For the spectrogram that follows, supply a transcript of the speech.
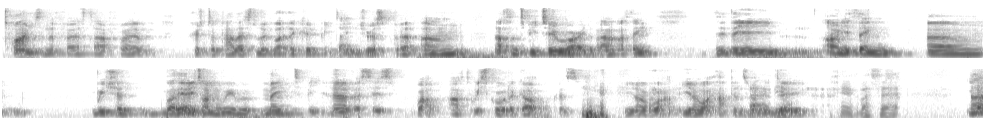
times in the first half where Crystal Palace looked like they could be dangerous, but um, nothing to be too worried about. I think the, the only thing um, we should well, the only time we were made to be nervous is well after we scored a goal because you know what you know what happens when we yeah. do. Yeah, that's it. Know,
